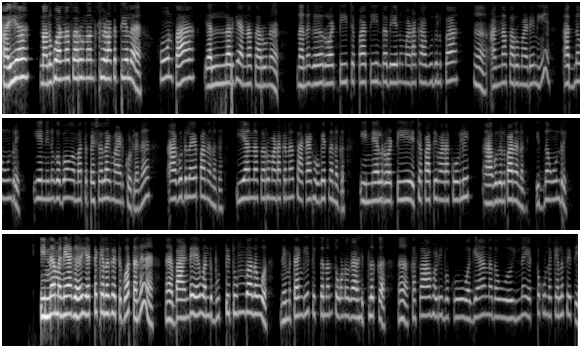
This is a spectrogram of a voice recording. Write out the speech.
ಅಯ್ಯ ನನಗೂ ಅನ್ನ ಸಾರುನ ಅಂತ ಕೇಳಕತ್ತಿಯಲ್ಲ? ಹ್ಞೂನ್ಪಾ ಎಲ್ಲರಿಗೆ ಅನ್ನ ಸಾರುನ. ನನಗ ರೊಟ್ಟಿ, ಚಪಾತಿ ಇಂಥದ್ದೇನು ಮಾಡೋಕ್ಕಾಗೋದಿಲ್ಲಪ್ಪ ಹ್ಞೂ ಅನ್ನ ಸಾರು ಮಾಡೀನಿ ಅದನ್ನ ಉಣ್ರಿ. ಏನ್ ನಿನಗೊಬ್ಬ ಮತ್ತೆ ಸ್ಪೆಷಲ್ ಆಗಿ ಮಾಡ್ಕೊಡ್ಲನ? ನನಗೆ ನನಗ. ಈ ಅನ್ನ ಸಾರು ಮಾಡಕನ ಸಾಕಾಗಿ ಹೋಗೈತೆ ನನಗೆ. ಇನ್ನೆಲ್ಲ ರೊಟ್ಟಿ, ಚಪಾತಿ ಮಾಡಕ್ ಹೋಗ್ಲಿ, ಆಗೋದಿಲ್ಲಪ್ಪ ನನಗೆ. ಇದನ್ನ ಉಣ್ರಿ. ಇನ್ನ ಮನ್ಯಾಗ ಎಟ್ಟ ಕೆಲಸ ಐತಿ ಗೊತ್ತನ? ಬಾಂಡೆ, ಒಂದು ಬುಟ್ಟಿ ತುಂಬಾ ಅದಾವು. ನಿಮ್ಮ ತಂಗಿ ತಿಕ್ಕನಂತ ತಗೊಂಡೋಗ ಹಿತ್ಲಕ್ಕ. ಕಸ ಹೊಡಿಬೇಕು, ಒಗ್ಯಾನ್ ಅದಾವು, ಇನ್ನ ಎಟ್ಟುಕೊಂಡ ಕೆಲಸ ಐತಿ.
